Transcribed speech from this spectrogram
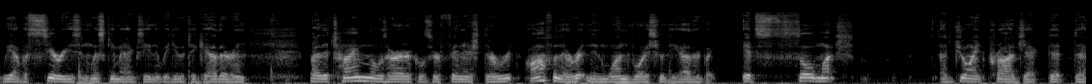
we have a series in Whiskey Magazine that we do together, and by the time those articles are finished, they're often they're written in one voice or the other, but it's so much a joint project that uh,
